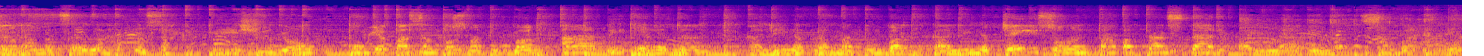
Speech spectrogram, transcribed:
Salamat sa lahat ng sakripisyo nyo Kuya Bal Santos? Matubang Ate Edna. Kalingap Rob matubang Kalingap Jason. Papa Franz Daddy Pai Labo Suma inyo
